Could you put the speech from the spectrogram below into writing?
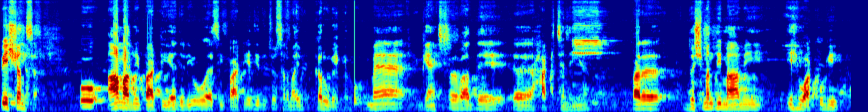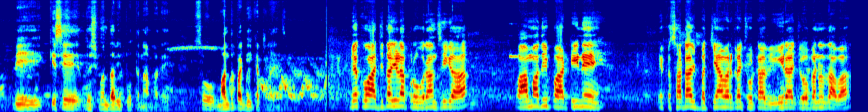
ਪੇਸ਼ੈਂਸ ਹੈ, ਉਹ ਆਮ ਆਦਮੀ ਪਾਰਟੀ ਹੈ, ਜਿਹੜੀ ਉਹ ਐਸੀ ਪਾਰਟੀ ਹੈ ਜਿਹਦੇ ਚ ਉਹ ਸਰਵਾਈਵ ਕਰੂਗਾ ਹੀ ਕਰੂ ਮੈਂ ਗੈਂਗਸਟਰਵਾਦ ਦੇ ਹੱਕ 'ਚ ਨਹੀਂ ਹਾਂ, ਪਰ ਦੁਸ਼ਮਣ ਦੀ ਮਾਂ ਵੀ ਇਹੋ ਆਖੂਗੀ ਵੀ ਕਿਸੇ ਦੁਸ਼ਮਣ ਦਾ ਵੀ ਪੁੱਤ ਨਾ ਮਰੇ। ਸੋ ਮੰਦਭਾਗੀ ਘਟਨਾ ਹੈ ਜੀ। ਵੇਖੋ, ਅੱਜ ਦਾ ਜਿਹੜਾ ਪ੍ਰੋਗਰਾਮ ਸੀਗਾ, ਆਮ ਆਦਮੀ ਪਾਰਟੀ ਨੇ ਇੱਕ ਸਾਡਾ ਬੱਚਿਆਂ ਵਰਗਾ ਛੋਟਾ ਵੀਰ ਆ, ਜੋਬਨ ਰੰਧਾਵਾ,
